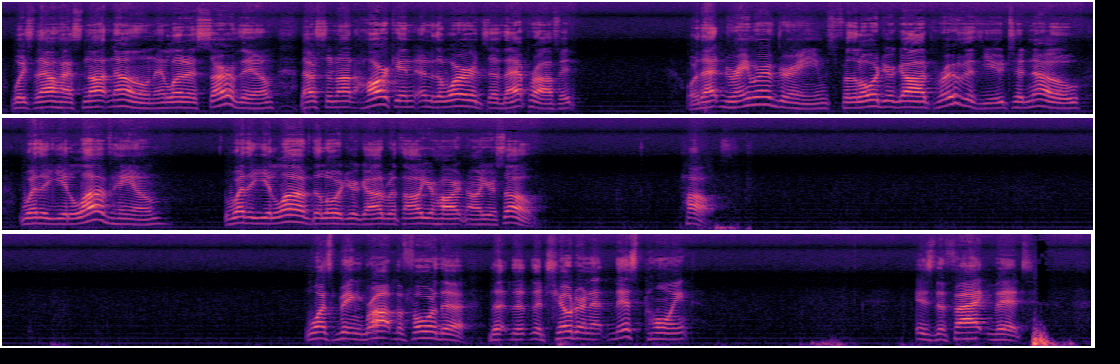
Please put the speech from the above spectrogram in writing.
which thou hast not known, and let us serve them. Thou shalt not hearken unto the words of that prophet, or that dreamer of dreams, for the Lord your God proveth you to know whether ye love him, whether ye love the Lord your God with all your heart and all your soul. Pause. What's being brought before the, the, the, the, children at this point is the fact that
